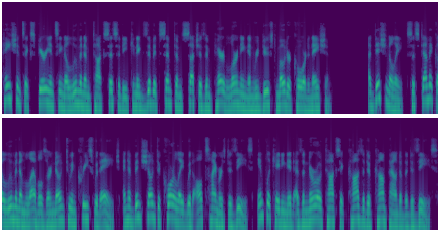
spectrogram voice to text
Patients experiencing aluminum toxicity can exhibit symptoms such as impaired learning and reduced motor coordination. Additionally, systemic aluminum levels are known to increase with age, and have been shown to correlate with Alzheimer's disease, implicating it as a neurotoxic causative compound of the disease.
